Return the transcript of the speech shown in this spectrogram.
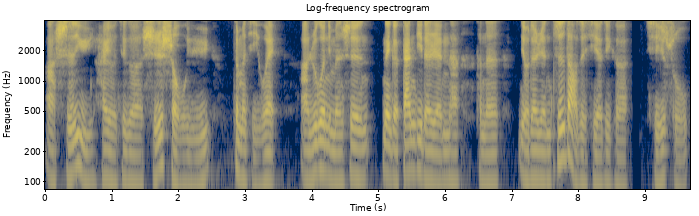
啊，石鱼，还有这个石首鱼，这么几位啊。如果你们是那个当地的人呢，可能有的人知道这些这个习俗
